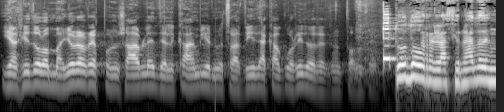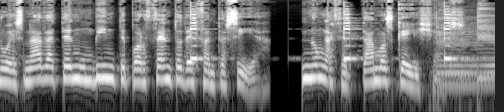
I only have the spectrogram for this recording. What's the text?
y han sido los mayores responsables del cambio en nuestras vidas que ha ocurrido desde entonces. Todo relacionado en No es Nada ten un 20% de fantasía. Non aceptamos queixas.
